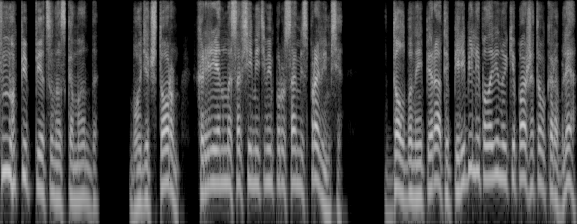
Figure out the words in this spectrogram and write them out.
Ну, пипец у нас команда. Будет шторм, хрен мы со всеми этими парусами справимся. Долбаные пираты перебили половину экипажа этого корабля,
